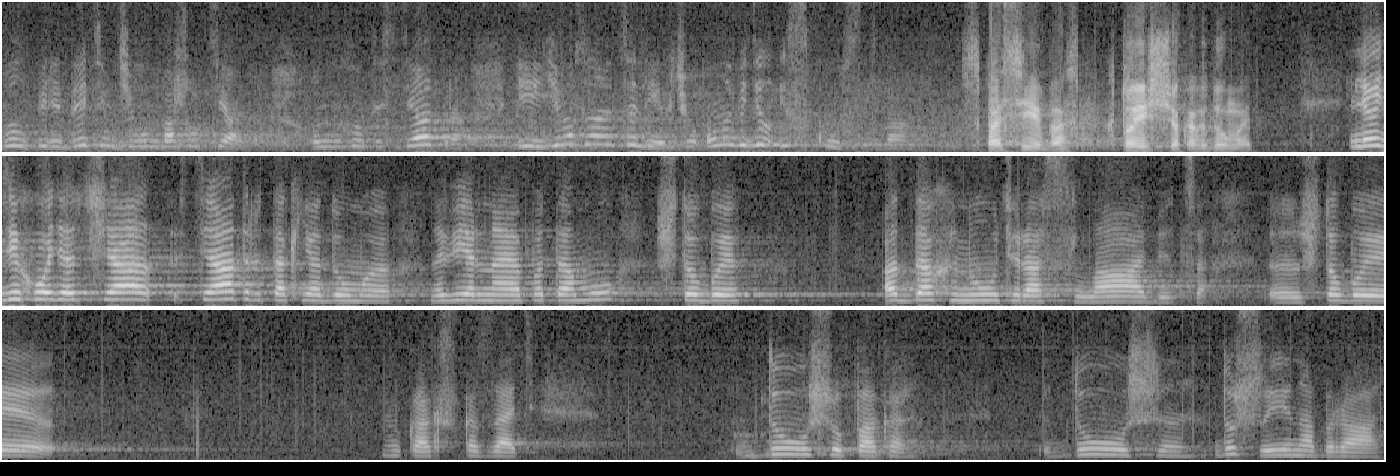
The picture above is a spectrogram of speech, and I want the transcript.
был перед этим, чем он вошел в театр. Он выходит из театра, и ему становится легче, он увидел искусство. Спасибо. Кто еще как думает? Люди ходят в теа- в театр, так я думаю, наверное, потому, чтобы отдохнуть, расслабиться, э, чтобы, ну как сказать, душу пока, души, души набраться,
